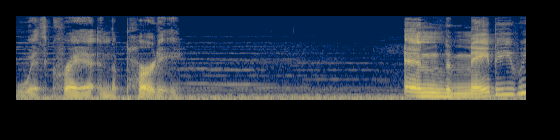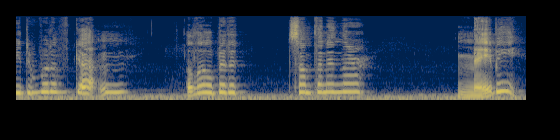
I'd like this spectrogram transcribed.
with Kreia and the party. And maybe we would have gotten a little bit of something in there? Maybe.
